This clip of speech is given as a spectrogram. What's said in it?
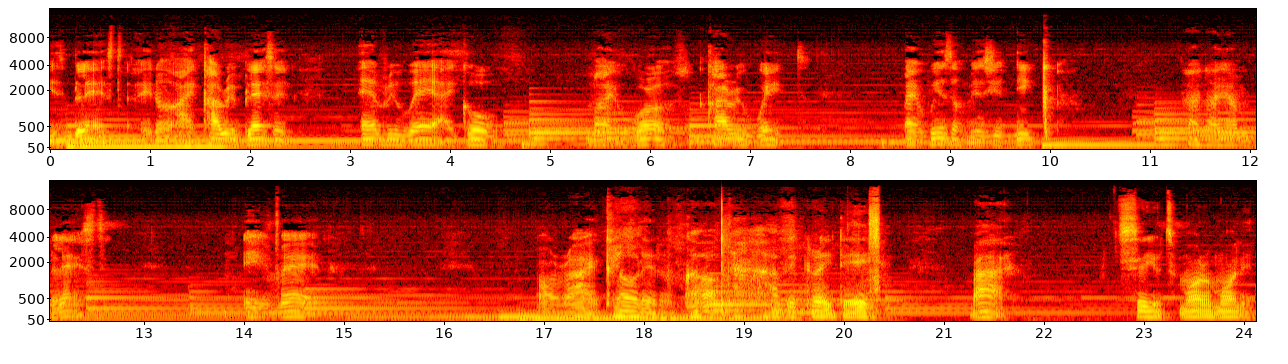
is blessed. You know, I carry blessing everywhere I go. My words carry weight. My wisdom is unique. And I am blessed. Amen. All right, glory to God. Have a great day. Bye. See you tomorrow morning.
